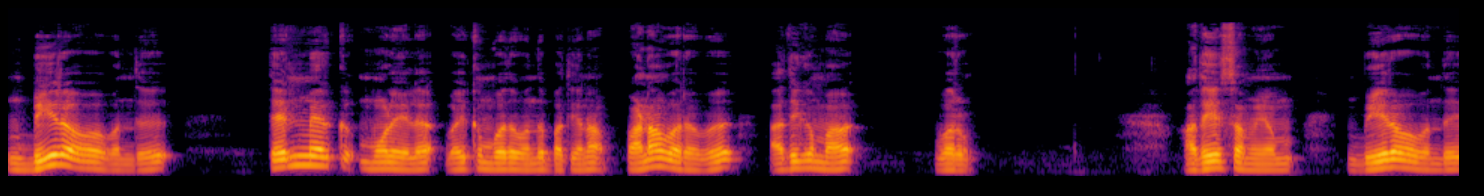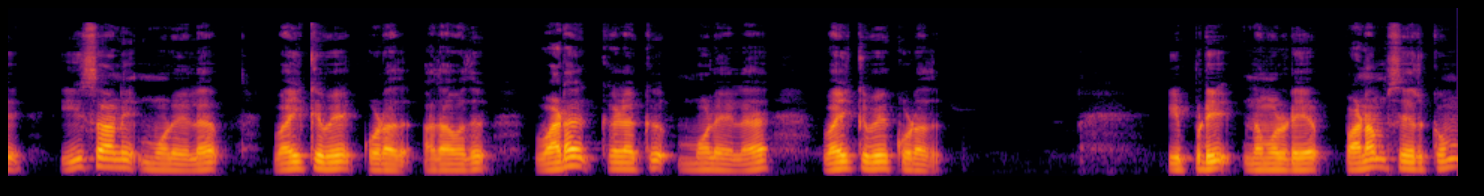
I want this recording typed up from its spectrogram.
பீரோவை வந்து தென்மேற்கு மூலையில் வைக்கும்போது வந்து பார்த்திங்கன்னா பண வரவு அதிகமாக வரும். அதே சமயம் பீரோவை வந்து ஈசானி மூலையில் வைக்கவே கூடாது. அதாவது வடகிழக்கு மூலையில் வைக்கவே கூடாது. இப்படி நம்மளுடைய பணம் சேர்க்கும்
